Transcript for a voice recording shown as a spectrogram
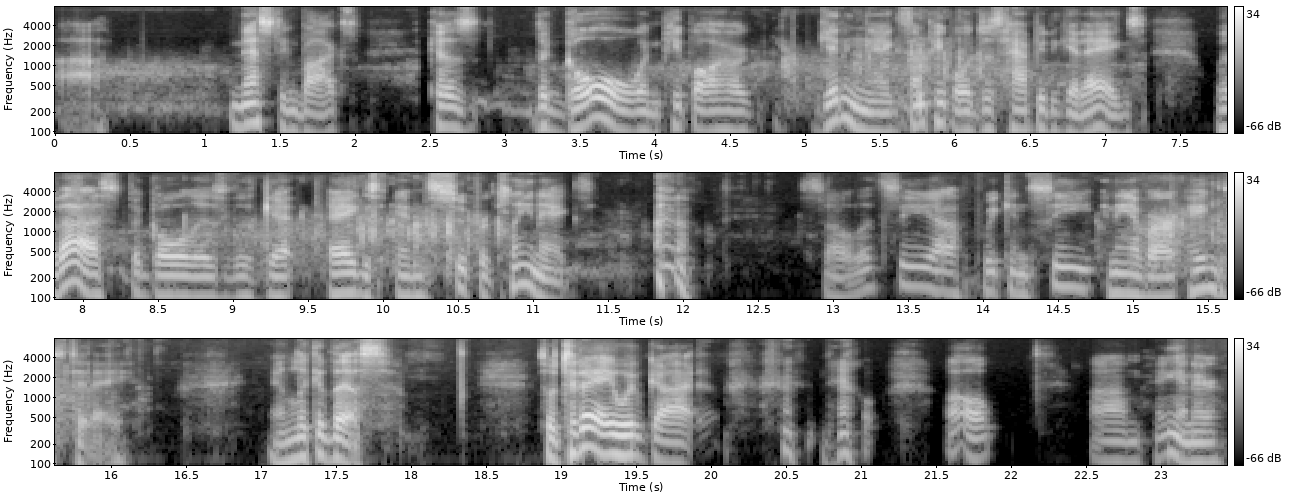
uh, nesting box because the goal when people are getting eggs, some people are just happy to get eggs. With us, the goal is to get eggs and super clean eggs. so let's see uh, if we can see any of our eggs today. And look at this. So today we've got, now, uh oh um, hang in there.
